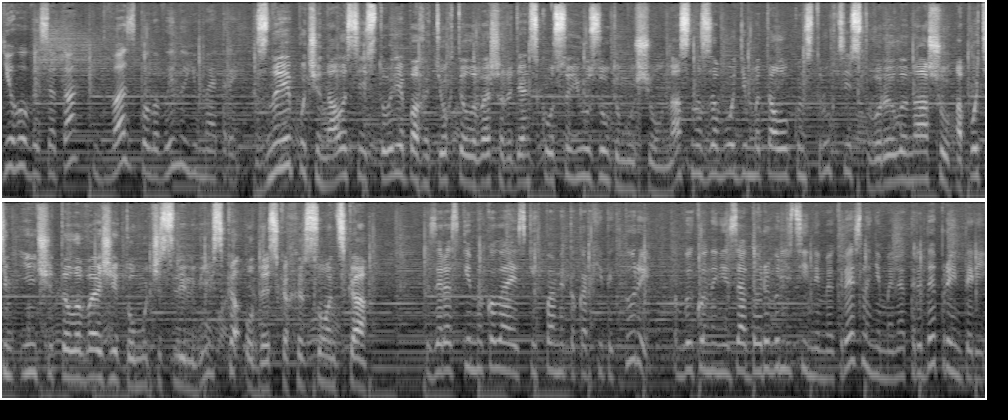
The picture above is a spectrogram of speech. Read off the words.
Його висота 2,5 метри. З неї починалася історія багатьох телевеж радянського союзу, тому що у нас на заводі металоконструкцій створили нашу, а потім інші телевежі, в тому числі Львівська, Одеська, Херсонська. Зразки миколаївських пам'яток архітектури виконані за дореволюційними кресленнями на 3D-принтері.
